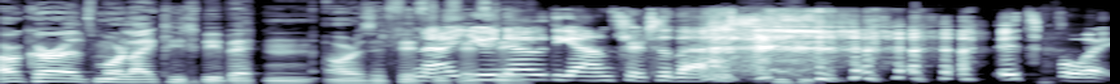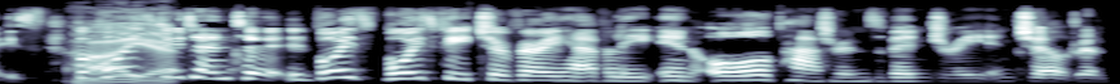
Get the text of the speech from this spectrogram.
or girls more likely to be bitten, or is it 50 Now you know the answer to that. it's boys, but Ah, boys yeah. do tend to boys boys feature very heavily in all patterns of injury in children.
